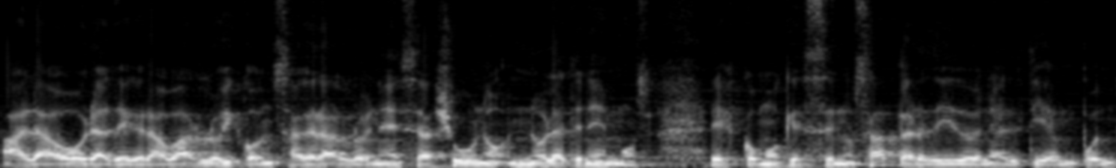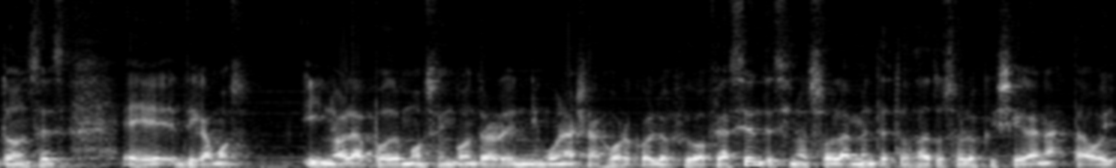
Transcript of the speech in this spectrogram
a la hora de grabarlo y consagrarlo en ese ayuno, no la tenemos. Es como que se nos ha perdido en el tiempo. Entonces, eh, digamos, y no la podemos encontrar en ningún hallazgo arqueológico fehaciente, sino solamente estos datos son los que llegan hasta hoy.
